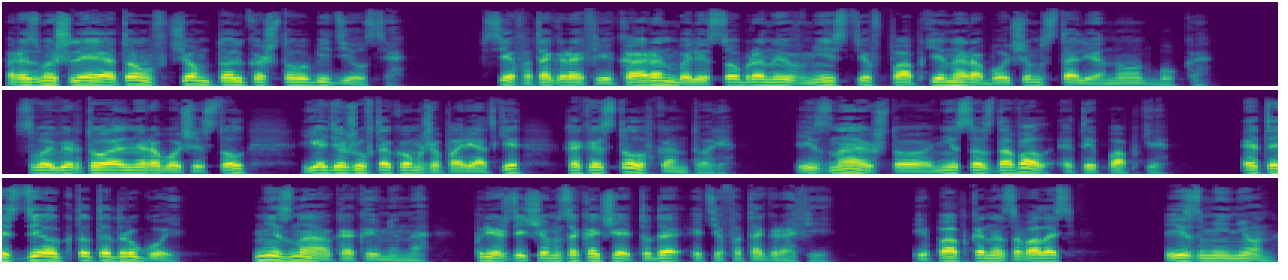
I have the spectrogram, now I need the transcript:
размышляя о том, в чем только что убедился. Все фотографии Карен были собраны вместе в папке на рабочем столе ноутбука. Свой виртуальный рабочий стол я держу в таком же порядке, как и стол в конторе. И знаю, что не создавал этой папки. Это сделал кто-то другой. Не знаю, как именно, прежде чем закачать туда эти фотографии. И папка называлась «Изменен».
